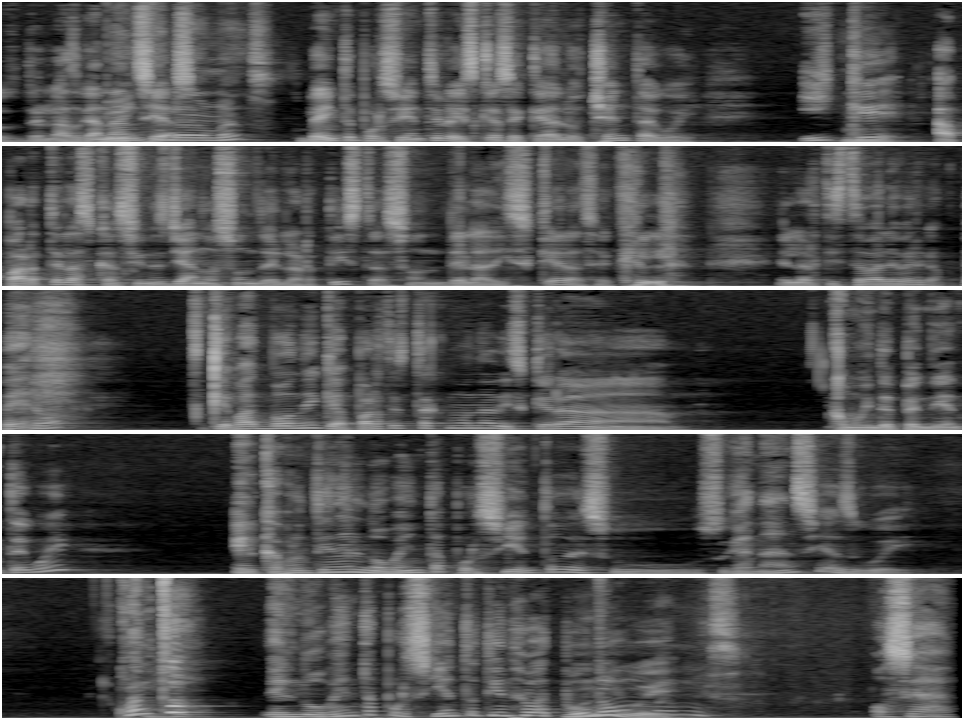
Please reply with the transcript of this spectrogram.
pues, de las ganancias. nada más? 20% y la disquera se queda el 80%, güey. Y que aparte las canciones ya no son del artista, son de la disquera. O sea que el, el artista vale verga. Pero que Bad Bunny, que aparte está como una disquera como independiente, güey. El cabrón tiene el 90% de sus ganancias, güey. ¿Cuánto? El 90% tiene Bad Bunny, No güey. mames. O sea,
